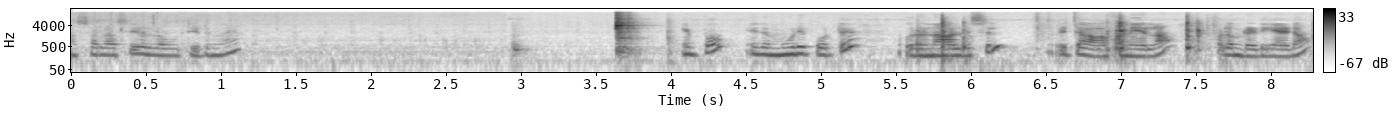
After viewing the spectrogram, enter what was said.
மசாலாஸையும் உள்ள ஊற்றிடுங்க இப்போது இதை மூடி போட்டு ஒரு நாலு விசில் விட்டு ஆஃப் பண்ணிடலாம். குழம்பு ரெடி ஆகிடும்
